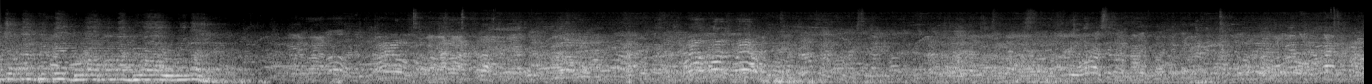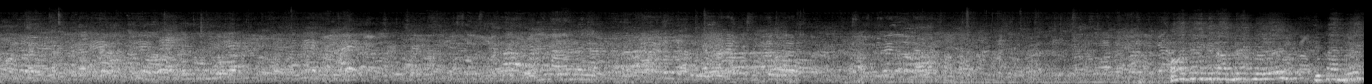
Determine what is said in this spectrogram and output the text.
Pengocokan tiket 2,2 winner. Oke kita break dulu. Kita break.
